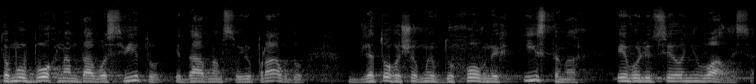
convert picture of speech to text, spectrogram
тому Бог нам дав освіту і дав нам свою правду для того, щоб ми в духовних істинах еволюціонувалися,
